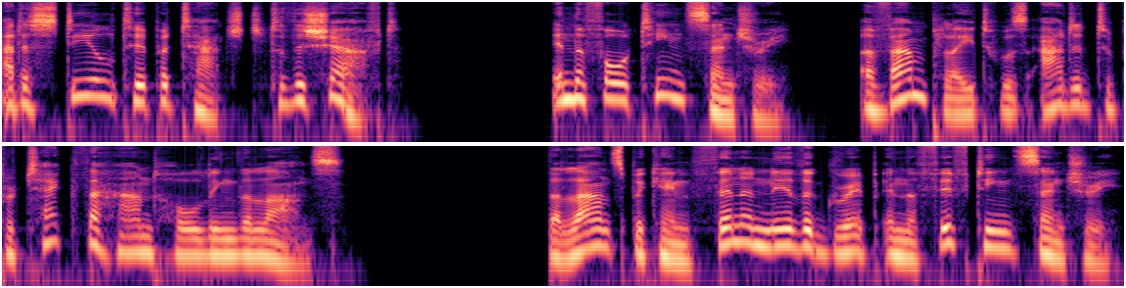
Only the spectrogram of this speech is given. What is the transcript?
had a steel tip attached to the shaft. In the 14th century, a vamplate was added to protect the hand holding the lance. The lance became thinner near the grip in the 15th century,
